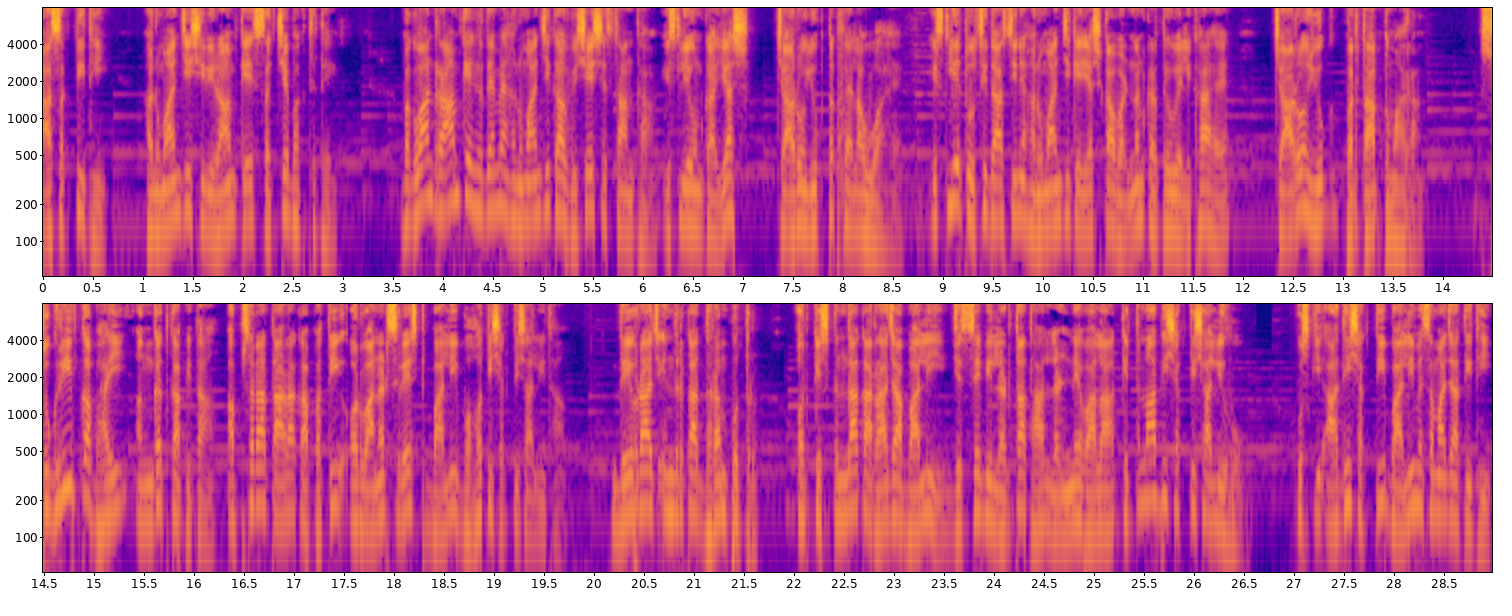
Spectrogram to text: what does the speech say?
आसक्ति थी। हनुमान जी श्री राम के सच्चे भक्त थे। भगवान राम के हृदय में हनुमान जी का विशेष स्थान था, इसलिए उनका यश चारों युग तक फैला हुआ है। इसलिए तुलसीदास जी ने हनुमान जी के यश का वर्णन करते हुए लिखा है, चारों युग प्रताप तुम्हारा। सुग्रीव का भाई अंगद का पिता, अप्सरा तारा का पति और वानर श्रेष्ठ बाली बहुत ही शक्तिशाली था। देवराज इंद्र का धर्मपुत्र और किशकिंदा का राजा बाली जिससे भी लड़ता था, लड़ने वाला कितना भी शक्तिशाली हो, उसकी आधी शक्ति बाली में समा जाती थी।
